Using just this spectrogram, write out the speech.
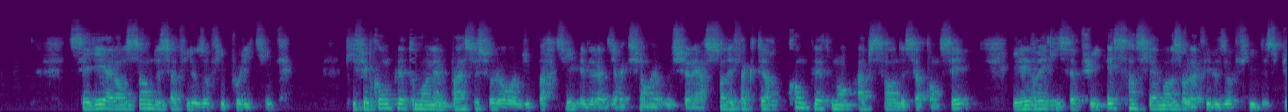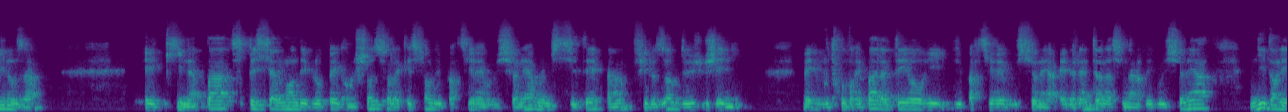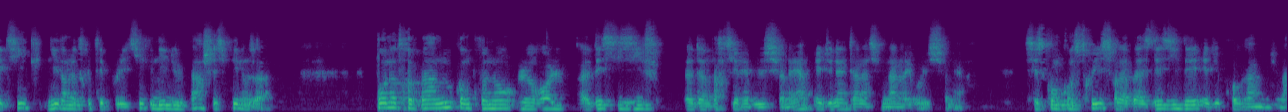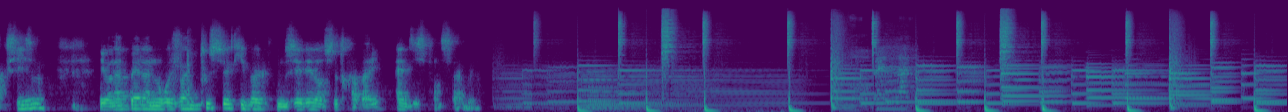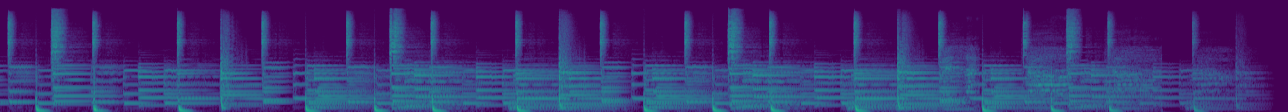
C'est lié à l'ensemble de sa philosophie politique, qui fait complètement l'impasse sur le rôle du parti et de la direction révolutionnaire. Ce sont des facteurs complètement absents de sa pensée. Il est vrai qu'il s'appuie essentiellement sur la philosophie de Spinoza et qui n'a pas spécialement développé grand-chose sur la question du parti révolutionnaire, même si c'était un philosophe de génie. Mais vous ne trouverez pas la théorie du parti révolutionnaire et de l'international révolutionnaire ni dans l'éthique, ni dans le traité politique, ni nulle part chez Spinoza. Pour notre part, nous comprenons le rôle euh, décisif euh, d'un parti révolutionnaire et d'une internationale révolutionnaire. C'est ce qu'on construit sur la base des idées et du programme du marxisme, et on appelle à nous rejoindre tous ceux qui veulent nous aider dans ce travail indispensable.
